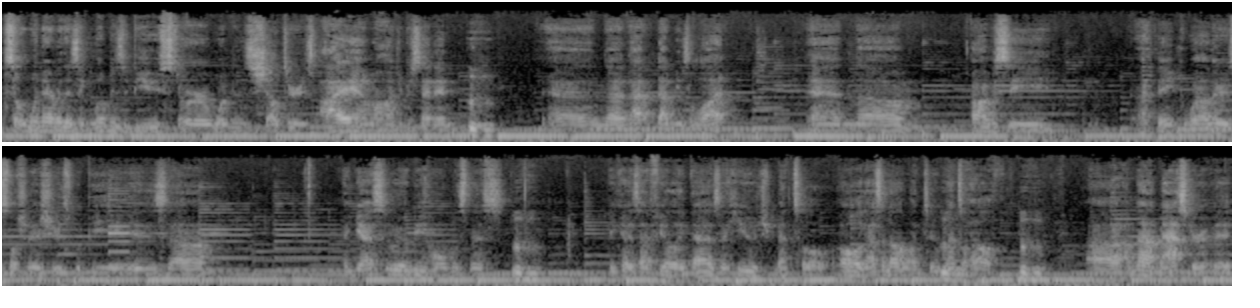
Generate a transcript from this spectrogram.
so whenever there's like women's abuse or women's shelters, I am 100% in, Mhm. and uh, that that means a lot. And um, obviously, I think what other social issues would be is, um, I guess it would be homelessness Mhm. because I feel like that is a huge mental. Oh, that's another one too, mental health. Mhm. Uh, I'm not a master of it.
